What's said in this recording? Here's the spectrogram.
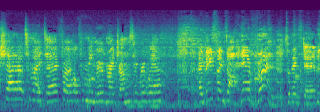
big shout out to my dad for helping me move my drums everywhere. And these things are heavy! So thanks, Dad.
